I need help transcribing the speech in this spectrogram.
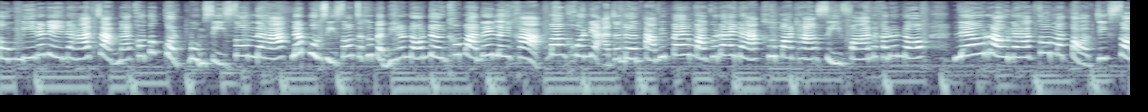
ตรงนี้นั่นเองนะคะ จากนั้นเขาต้องกดปุ่มสีส้มนะคะ และปุ่มสีส้มจะขึ้นแบบนี้น้องๆเดินเข้ามาได้เลยค่ะ บางคนเนี่ยอาจจะเดินตามพี่แป้งมาก็ได้นะคะ คือมาทางสีฟ้านะคะน้องๆ แล้วเรานะคะก็มาต่อจิ๊กซอ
